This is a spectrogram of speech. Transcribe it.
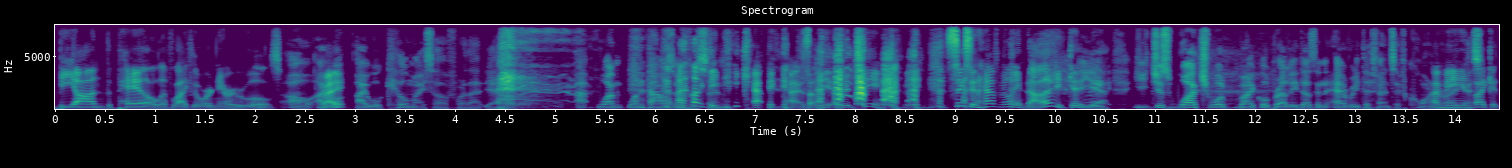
beyond the pale of like the ordinary rules. Oh, I right? will, I will kill myself for that. Yeah. Uh, one one thousand. I like the kneecapping guys on the other team. I mean, six and a half million dollars. You kidding yeah. me? Yeah, you just watch what Michael Bradley does in every defensive corner. I mean, I like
